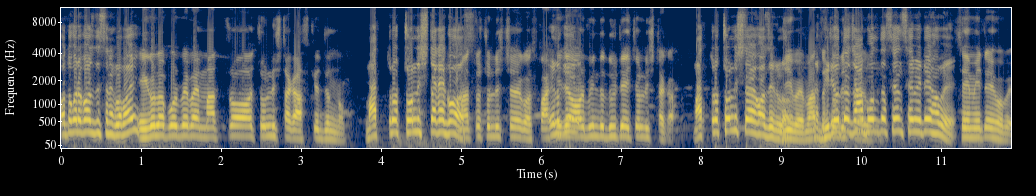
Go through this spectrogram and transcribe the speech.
কত করে গজ দিচ্ছেন এগুলো ভাই? এগুলো পড়বে ভাই মাত্র চল্লিশ টাকা আজকের জন্য। মাত্র চল্লিশ টাকা গজ? মাত্র চল্লিশ টাকা গজ। পাখিজা কি- অরবিন্দু দুইটাই চল্লিশ টাকা। মাত্র চল্লিশ টাকা গজ এগুলো? জি ভাই, মাত্র মানে ভিডিওতে যা। বলতেছেন সেম এটাই হবে? সেম এটাই হবে।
